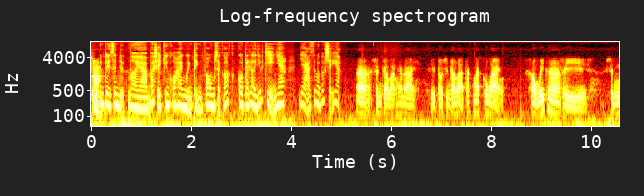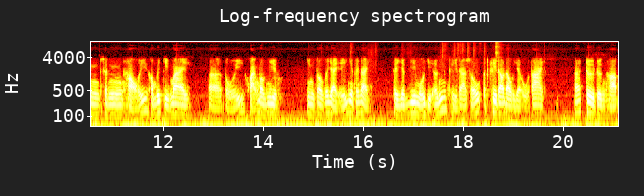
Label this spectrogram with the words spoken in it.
chúng tôi xin được mời à, bác sĩ chuyên khoa 2 Nguyễn Thiện Phong sẽ có câu trả lời giúp chị nha. Dạ, xin mời bác sĩ ạ. À. À, xin chào bạn nghe đài. Thì tôi xin trả lời thắc mắc của bạn. Không biết à, thì xin xin hỏi không biết chị Mai à, tuổi khoảng bao nhiêu nhưng tôi có dạy ý như thế này thì giật viêm mũi dị ứng thì đa số ít khi đau đầu và ù tai. Đó, trừ trường hợp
